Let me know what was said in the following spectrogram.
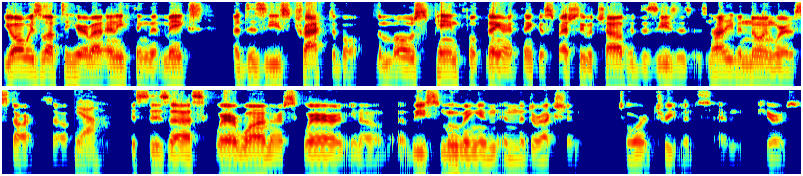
you always love to hear about anything that makes a disease tractable. The most painful thing, I think, especially with childhood diseases, is not even knowing where to start. So yeah, this is a square one or square, you know, at least moving in, in the direction toward treatments and cures.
